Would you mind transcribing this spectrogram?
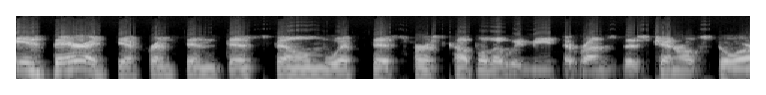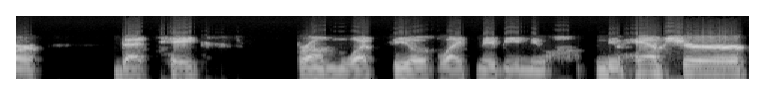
Is there a difference in this film with this first couple that we meet that runs this general store that takes from what feels like maybe New New Hampshire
